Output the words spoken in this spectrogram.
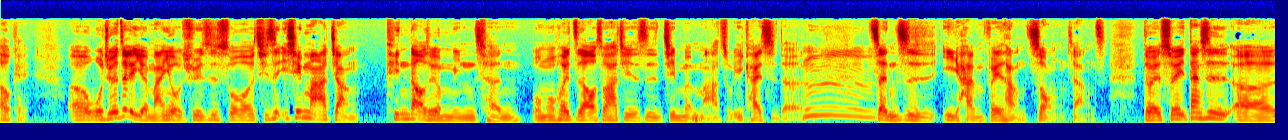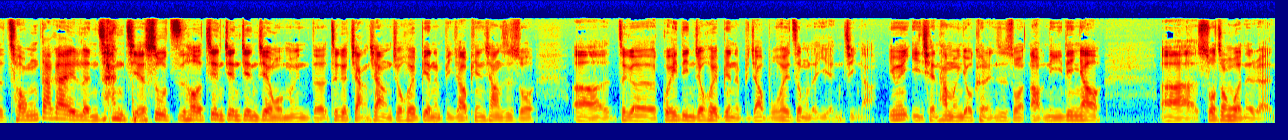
OK，呃，我觉得这个也蛮有趣，是说其实新马奖听到这个名称，我们会知道说它其实是金门马祖一开始的政治意涵非常重，这样子。对，所以但是呃，从大概冷战结束之后，渐渐渐渐，我们的这个奖项就会变得比较偏向是说，呃，这个规定就会变得比较不会这么的严谨啊，因为以前他们有可能是说，哦，你一定要。呃，说中文的人，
